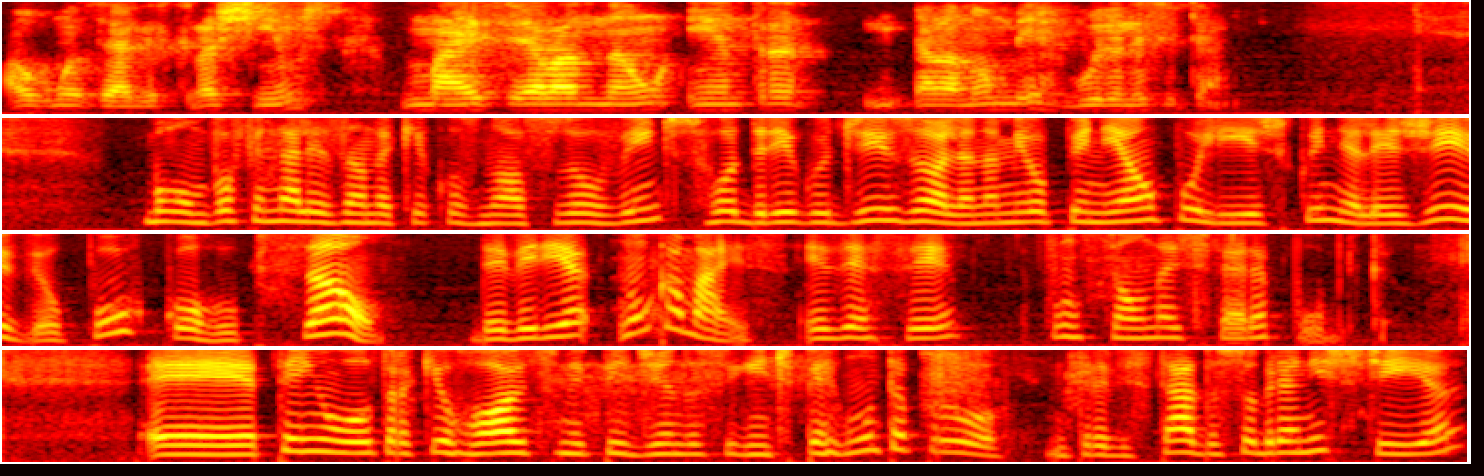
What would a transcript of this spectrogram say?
algumas regras que nós tínhamos, mas ela não entra, ela não mergulha nesse tema. Bom, vou finalizando aqui com os nossos ouvintes. Rodrigo diz: olha, na minha opinião, político inelegível por corrupção deveria nunca mais exercer função na esfera pública. É, tem outro aqui, o Robson, me pedindo o seguinte: pergunta para o entrevistado sobre anistia.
